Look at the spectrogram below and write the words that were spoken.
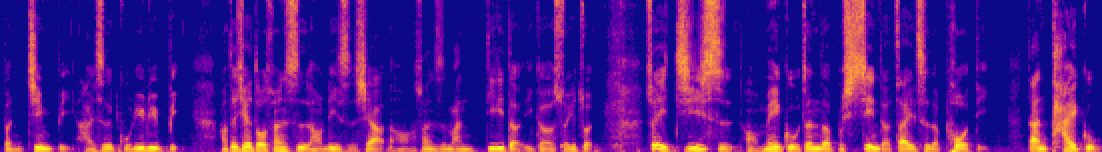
本净比还是股利率比，好这些都算是啊历史下哈算是蛮低的一个水准。所以即使哦美股真的不幸的再一次的破底，但台股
